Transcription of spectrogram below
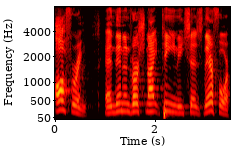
offering. And then in verse 19, he says, Therefore,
